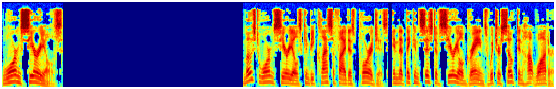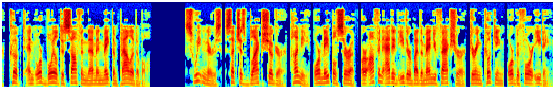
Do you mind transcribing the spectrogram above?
Warm cereals Most warm cereals can be classified as porridges, in that they consist of cereal grains which are soaked in hot water, cooked and or boiled to soften them and make them palatable. Sweeteners, such as black sugar, honey, or maple syrup, are often added either by the manufacturer, during cooking, or before eating.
